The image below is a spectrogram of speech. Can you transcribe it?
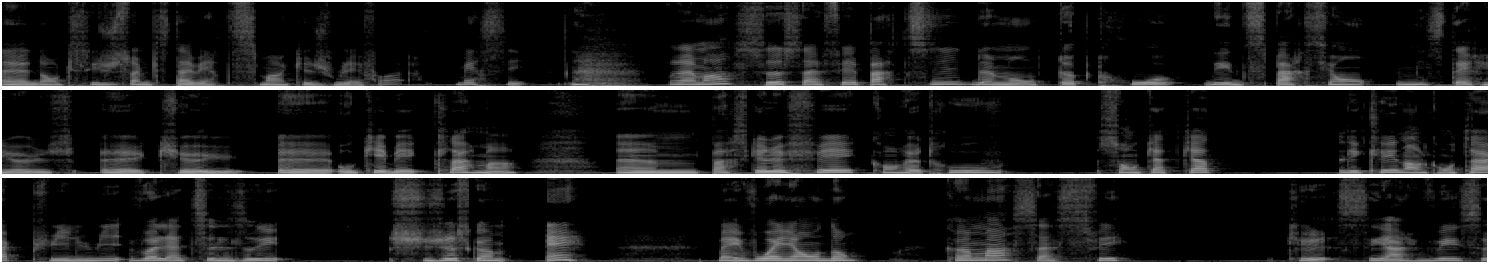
Euh, donc, c'est juste un petit avertissement que je voulais faire. Merci. Vraiment, ça, ça fait partie de mon top 3 des disparitions mystérieuses euh, qu'il y a eu euh, au Québec, clairement. Parce que le fait qu'on retrouve son 4x4, les clés dans le contact, puis lui volatilisé, je suis juste comme, hein? Ben voyons donc, comment ça se fait que c'est arrivé ça?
